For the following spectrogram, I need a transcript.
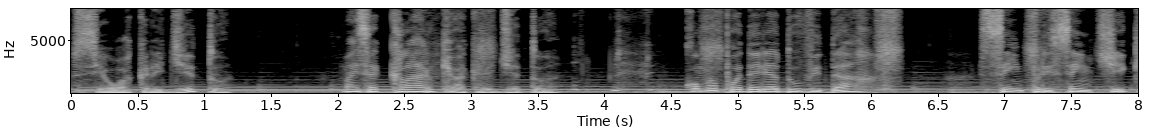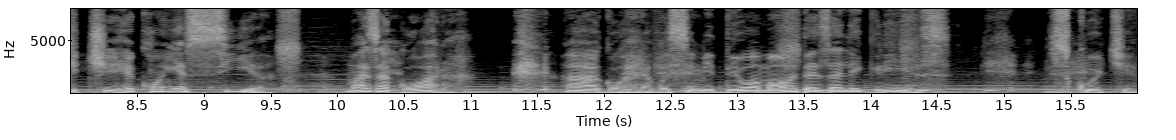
Se eu acredito? Mas é claro que eu acredito. Como eu poderia duvidar? Sempre senti que te reconhecia, mas agora, agora você me deu a maior das alegrias. Escute,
